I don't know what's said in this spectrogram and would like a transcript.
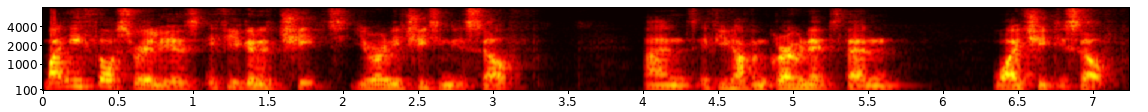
my ethos really is if you're going to cheat, you're only cheating yourself. And if you haven't grown it, then why cheat yourself?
